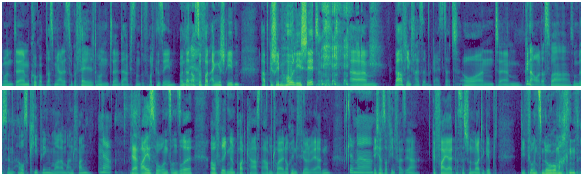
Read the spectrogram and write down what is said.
Und ähm, guck, ob das mir alles so gefällt. Und äh, da habe ich es dann sofort gesehen. Und dann Ja. auch sofort angeschrieben. Hab geschrieben, holy shit. ähm, war auf jeden Fall sehr begeistert. Und ähm, genau, das war so ein bisschen Housekeeping mal am Anfang. ja, Wer weiß, wo uns unsere aufregenden Podcast-Abenteuer noch hinführen werden. genau. Ich habe es auf jeden Fall sehr gefeiert, dass es schon Leute gibt, die für uns ein Logo machen.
